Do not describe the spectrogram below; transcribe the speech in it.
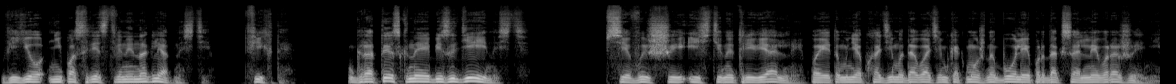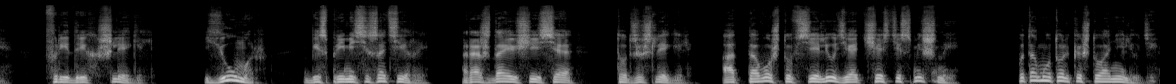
в ее непосредственной наглядности, Фихте. Гротескная безыдейность. Все высшие истины тривиальны, поэтому необходимо давать им как можно более парадоксальные выражения. Фридрих Шлегель юмор, без примеси сатиры, рождающийся, тот же Шлегель, от того, что все люди отчасти смешны, потому только что они люди.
